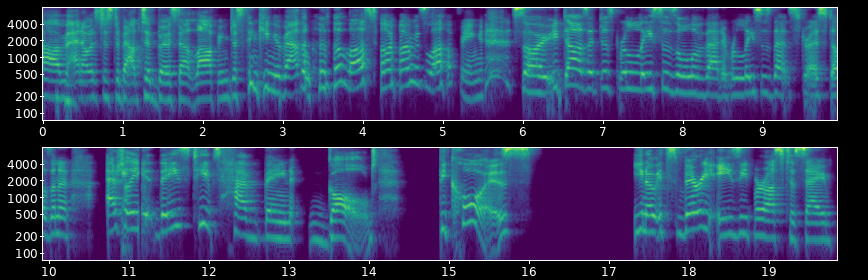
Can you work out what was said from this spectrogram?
Um, and I was just about to burst out laughing just thinking about the, the last time I was laughing. So it does, it just releases all of that. It releases that stress, doesn't it? Actually, these tips have been gold because you know, it's very easy for us to say,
